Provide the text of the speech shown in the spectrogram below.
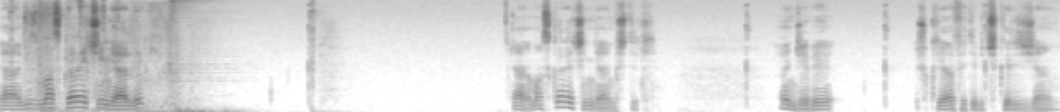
Yani biz maskara için geldik. Yani maskara için gelmiştik. Önce bir şu kıyafeti bir çıkaracağım.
